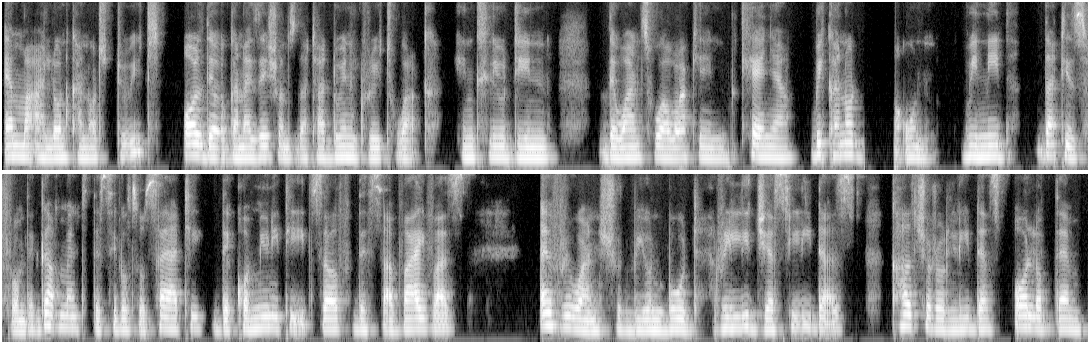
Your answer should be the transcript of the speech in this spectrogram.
Emma alone cannot do it. All the organizations that are doing great work, including the ones who are working in Kenya, we cannot do our own. We need that is from the government, the civil society, the community itself, the survivors. Everyone should be on board. Religious leaders, cultural leaders, all of them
